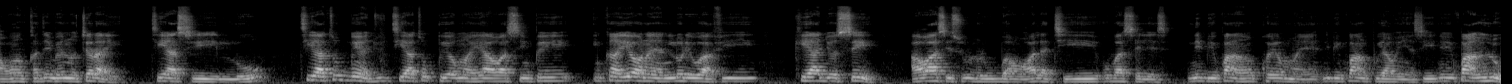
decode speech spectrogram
àwọn nǹkan tí ń bẹ nínú tíra yìí tí a sì lò ó tí a tún gbìyànjú tí a tún pe ọmọ ìyá wa sí pé nǹkan yìí ọ̀ràn yẹn lórí wa àfi kí a jọ ṣe a wá ṣe sùúrù lórí gbogbo àwọn wàhálà tí ó bá ṣẹlẹ̀ níbi ipá à ń kọ́ ọmọ yẹn níbi ipá à ń pe àwọn èèyàn sí níbi ipá à ń lò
